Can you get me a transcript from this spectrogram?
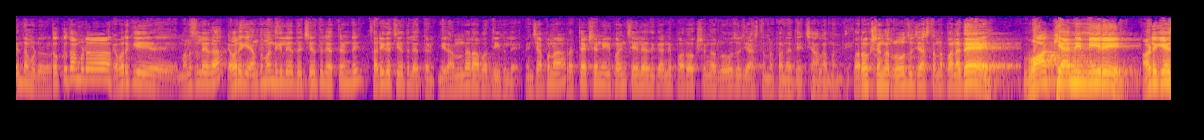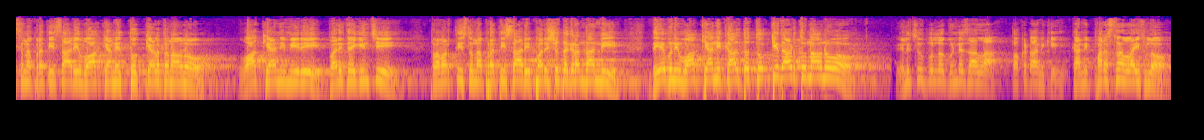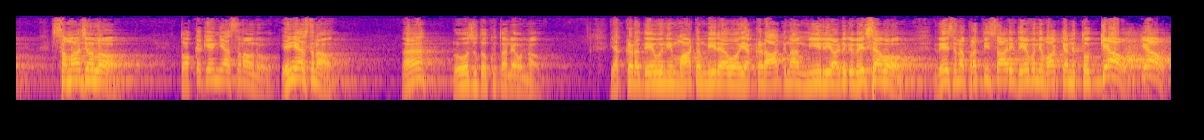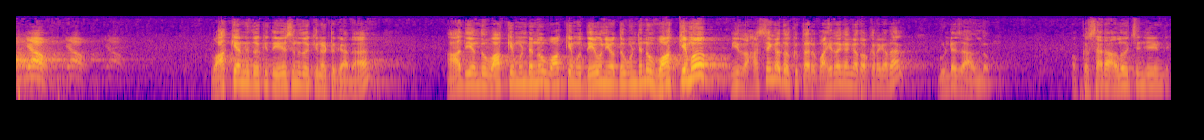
ఏం తమ్ముడు? తొక్కు తమ్ముడు. ఎవరికి మనసు లేదా? ఎవరికి ఎంతమందికి లేదు? చేతులు ఎత్తండి. సరిగా చేతులు ఎత్తండి. మీరు అందరు అబద్ధీకులే. నేను చెప్పనా? ప్రత్యక్షంగా ఈ పని చేయలేదు కానీ పరోక్షంగా రోజు చేస్తున్న పని అదే చాలా మంది పరోక్షంగా రోజు చేస్తున్న పని అదే. వాక్యాన్ని మీరి అడుగేసిన ప్రతిసారి వాక్యాన్ని తొక్కెళ్తున్నాను. వాక్యాన్ని మీరి పరితెగించి ప్రవర్తిస్తున్న ప్రతిసారి పరిశుద్ధ గ్రంథాన్ని దేవుని వాక్యాన్ని కాలుతో తొక్కి దాడుతున్నాను ఎలిచూపుల్లో వెలిచూపుల్లో గుండె జాల తొక్కటానికి కానీ పర్సనల్ లైఫ్లో సమాజంలో తొక్కకేం చేస్తున్నావు నువ్వు? ఏం చేస్తున్నావు? రోజు తొక్కుతానే ఉన్నావు. ఎక్కడ దేవుని మాట మీరావో ఎక్కడ ఆజ్ఞ మీరి అడుగు వేశావో వేసిన ప్రతిసారి దేవుని వాక్యాన్ని తొక్కావు క్యావ్, క్యావ్, వాక్యాన్ని దొక్కితే యేసుని దొక్కినట్టు కాదా? ఆది ఎందు వాక్యం ఉండెను వాక్యము దేవుని యొద్ద ఉండెను వాక్యము మీరు రహస్యంగా దొక్కుతారు బహిరంగంగా దొక్కరు కదా? గుండె జాలదు. ఒక్కసారి ఆలోచన చేయండి.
